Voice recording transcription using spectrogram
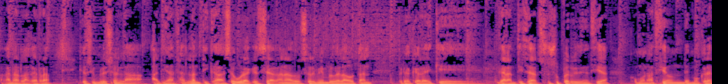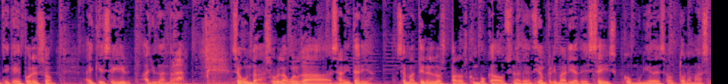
a ganar la guerra que su ingreso en la Alianza Atlántica. Asegura que se ha ganado ser miembro de la OTAN, pero que ahora hay que garantizar su supervivencia como nación democrática y por eso hay que seguir ayudándola. Segunda, sobre la huelga sanitaria. Se mantienen los paros convocados en atención primaria de seis comunidades autónomas.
